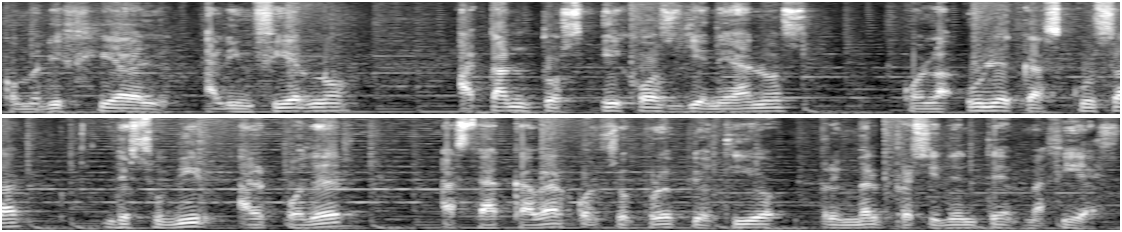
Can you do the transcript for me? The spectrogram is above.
como decía él, al infierno a tantos hijos guineanos con la única excusa de subir al poder hasta acabar con su propio tío, primer presidente Macías.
